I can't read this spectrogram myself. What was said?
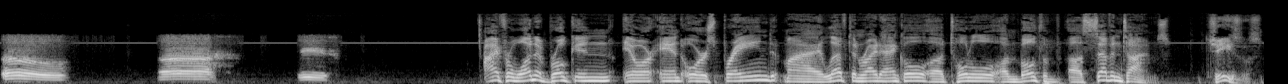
Oh, uh, jeez. I, for one, have broken or and or sprained my left and right ankle, a total on both of uh, seven times. Jesus.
